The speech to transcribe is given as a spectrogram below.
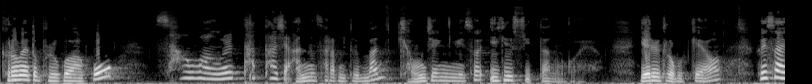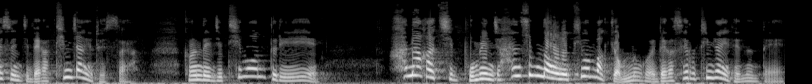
그럼에도 불구하고 상황을 탓하지 않는 사람들만 경쟁에서 이길 수 있다는 거예요. 예를 들어 볼게요. 회사에서 이제 내가 팀장이 됐어요. 그런데 이제 팀원들이 하나같이 보면 이제 한숨 나오는 팀원밖에 없는 거예요. 내가 새로 팀장이 됐는데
